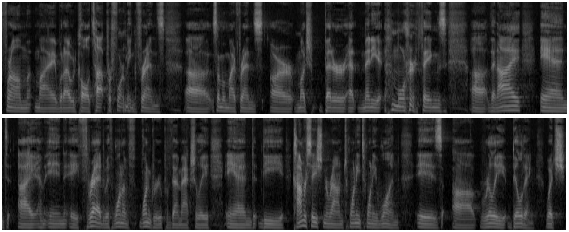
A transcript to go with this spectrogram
from my what I would call top performing friends. Uh, some of my friends are much better at many more things uh, than I, and I am in a thread with one of one group of them actually, and the conversation around 2021 is uh, really building, which.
